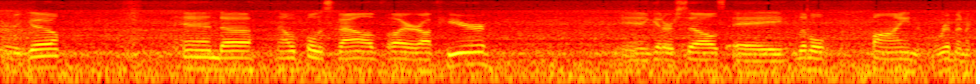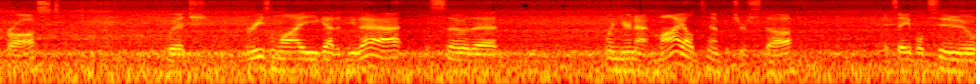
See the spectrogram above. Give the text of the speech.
There we go. And uh, now we'll pull this valve wire off here and get ourselves a little fine ribbon across which the reason why you got to do that is so that when you're in that mild temperature stuff it's able to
